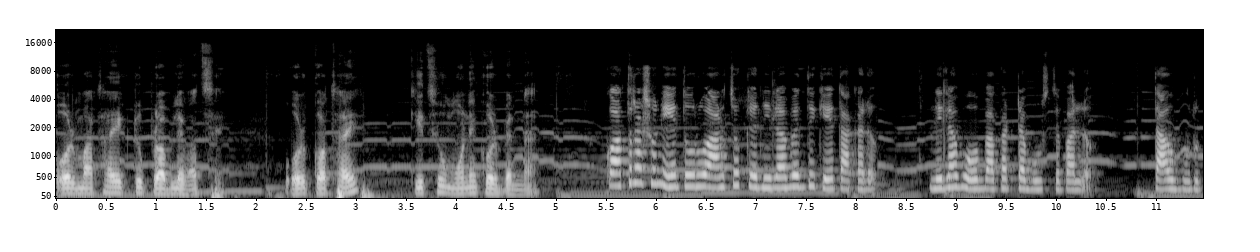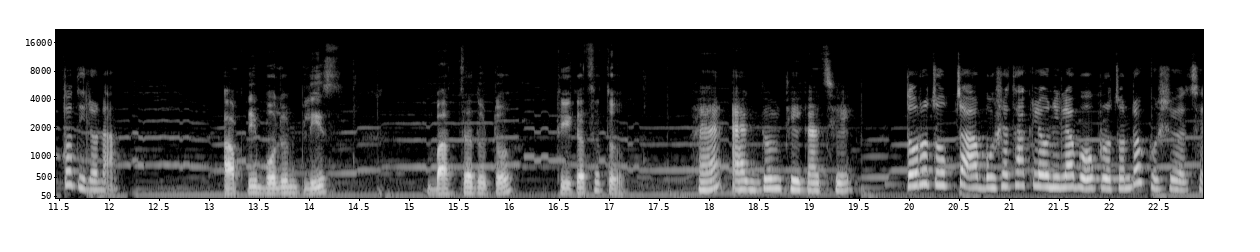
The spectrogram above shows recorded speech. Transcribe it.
ওর মাথায় একটু প্রবলেম আছে। ওর কথায় কিছু মনে করবেন না। কথাটা শুনে তরু আর চোখে নীলাভের দিকে তাকালো। নীলাভও ব্যাপারটা বুঝতে পারল তাও গুরুত্ব দিল না। আপনি বলুন প্লিজ বাচ্চা দুটো ঠিক আছে তো? হ্যাঁ একদম ঠিক আছে। তরু চুপচাপ বসে থাকলেও নীলাভ প্রচণ্ড খুশি হয়েছে।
